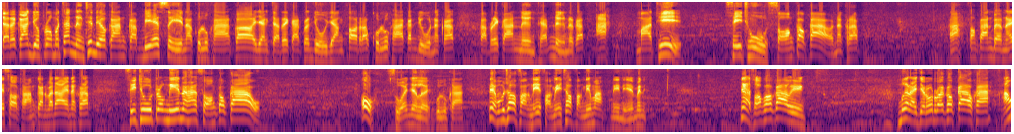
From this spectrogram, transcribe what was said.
จัดรายการอยู่โปรโมชั่นหนึ่งเช่นเดียวกันกับ BSC นะคุณลูกค้าก็ยังจัดรายการกันอยู่ยังต้อนรับคุณลูกค้ากันอยู่นะครับกับรายการ 1 แถม1นะครับอะมาที่ซีชู299 นะครับอะต้องการแบบไหนสอบถามกันมาได้นะครับ ซีจูตรงนี้นะฮะ299โอ้สวยจังเลยคุณลูกค้าเนี่ยผมชอบฝั่งนี้ฝั่งนี้ชอบฝั่งนี้มากนี่นี่เห็นไหมเนี่ยสองเก้าเก้าเอง เมื่อไหร่จะลด199คะเอ้า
